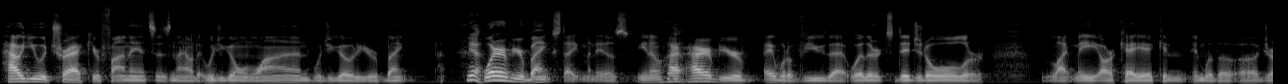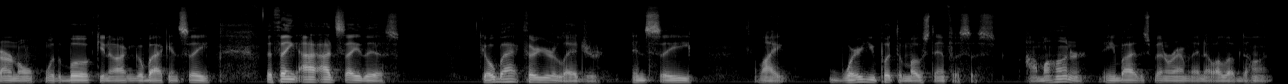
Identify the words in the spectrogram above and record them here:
how you would track your finances now. Would you go online? Would you go to your bank? Yeah. Whatever your bank statement is, you know, how, however you're able to view that, whether it's digital or like me, archaic and, and with a, a journal, with a book, you know, I can go back and see. The thing I, I'd say this go back through your ledger and see like where you put the most emphasis. I'm a hunter. Anybody that's been around me, they know I love to hunt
